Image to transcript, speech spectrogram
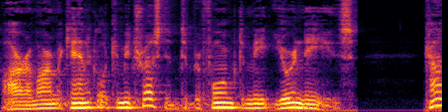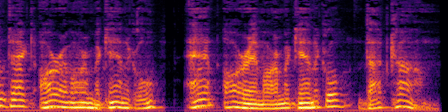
RMR Mechanical can be trusted to perform to meet your needs. Contact RMR Mechanical at rmrmechanical.com.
